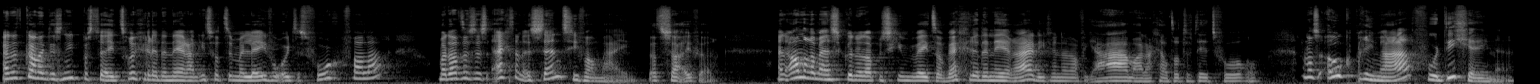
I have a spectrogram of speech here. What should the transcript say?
En dat kan ik dus niet per se terugredeneren aan iets wat in mijn leven ooit is voorgevallen. Maar dat is dus echt een essentie van mij, dat zuiver. En andere mensen kunnen dat misschien beter wegredeneren. Hè? Die vinden dan van ja, maar daar geldt dat of dit voor. En dat is ook prima voor diegene.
